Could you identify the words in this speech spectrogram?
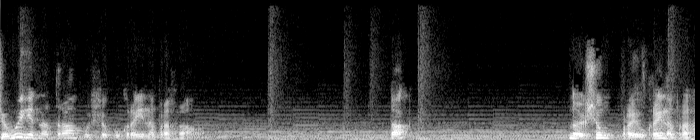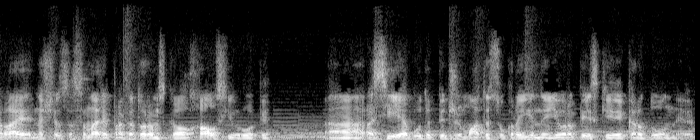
Чи вигідно Трампу, щоб Україна програла? Так. Ну, якщо Укра- Україна програє, почнеться сценарій, про який сказав, хаос в Європі. А, Росія буде піджимати з України європейські кордони.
